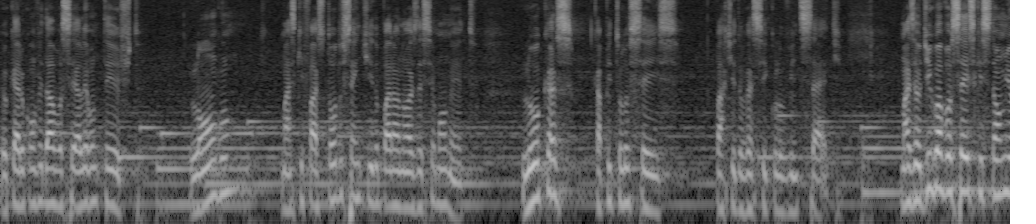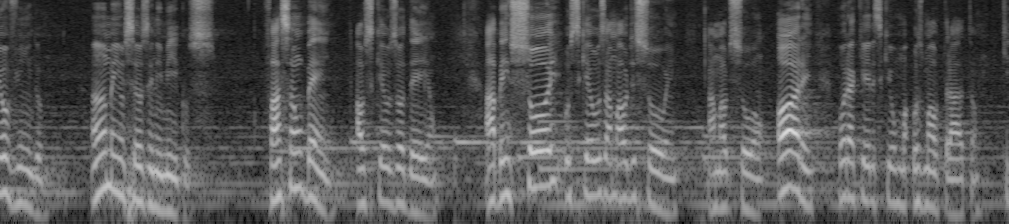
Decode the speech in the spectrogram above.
eu quero convidar você a ler um texto longo, mas que faz todo sentido para nós nesse momento. Lucas, capítulo 6, a partir do versículo 27. Mas eu digo a vocês que estão me ouvindo: amem os seus inimigos, façam o bem aos que os odeiam, abençoe os que os amaldiçoem, amaldiçoam, orem por aqueles que os maltratam. Que,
